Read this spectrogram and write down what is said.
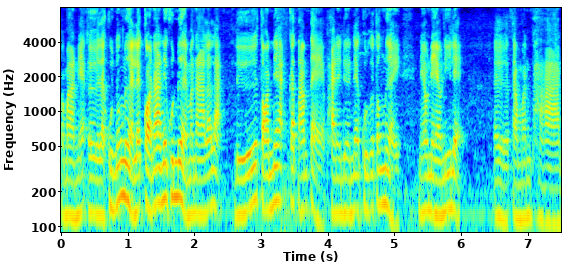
ประมาณเนี้ยเออแต่คุณต้องเหนื่อยแล้วก่อนหน้านี้คุณเหนื่อยมานานแล้วล่ะ หรือตอนเนี้ยก็ตามแต่ภายในเดือนเนี้ยคุณก็ต้องเหนื่อยแนวแนวนี้แหละ เออแต่มันผ่าน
